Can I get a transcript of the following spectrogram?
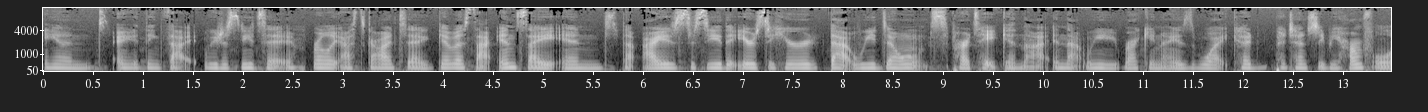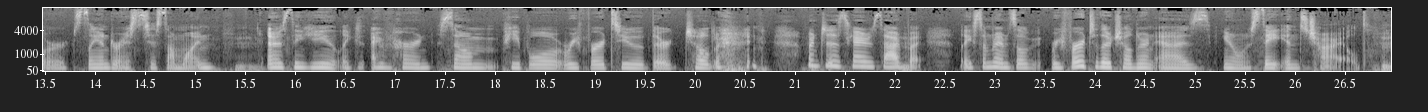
And I think that we just need to really ask God to give us that insight and the eyes to see, the ears to hear that we don't partake in that and that we recognize what could potentially be harmful or slanderous to someone. Hmm. I was thinking, like, I've heard some people refer to their children, which is kind of sad, hmm. but like sometimes they'll refer to their children as, you know, Satan's child hmm.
